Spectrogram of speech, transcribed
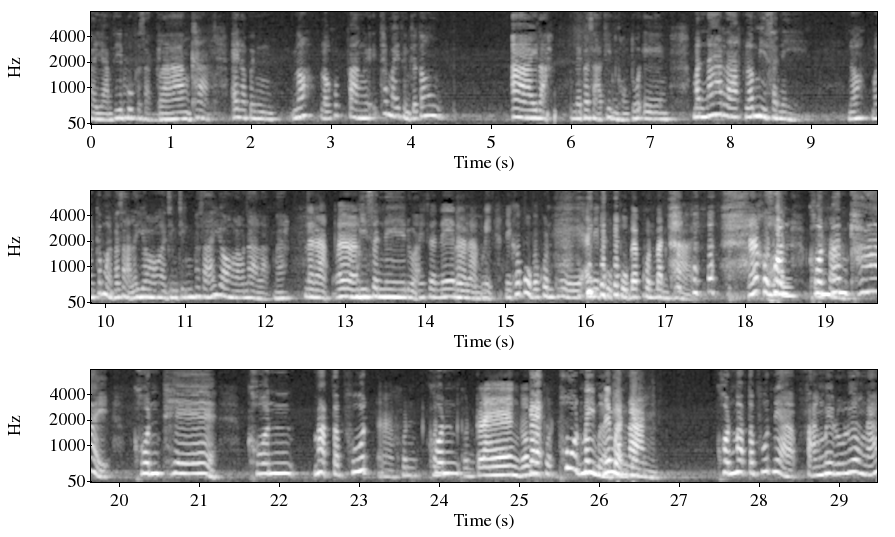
พยายามที่จะพูดภาษากลางค่ะไอ้เราเป็นเนาะเราก็ฟังเอ๊ะทำไมถึงจะต้องอายล่ะ ในภาษาถิ่นของตัวเอง มันน่ารักแล้วมีเสน่ห์ เนาะมันก็เหมือนภาษาระยองอะจริง ๆ ภาษาระยองเราน่ารักนะน่ารักอ่ามีเสน่ห์ด้วยไอเซเน่น่ารักนี่นี่เขาปลูกแบบคนเพอันนี้ปลูกปลูกแบบคนบันขายนะคนคนคนบ้านฟังค่าย คนเพ คนมาบตะพุธอ่าคนคนคนแกลงก็แกไม่พูดพูดไม่เหมือนไม่เหมือนกัะนคนมาบตะพุธเนี่ย ฟังไม่รู้เรื่องนะ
